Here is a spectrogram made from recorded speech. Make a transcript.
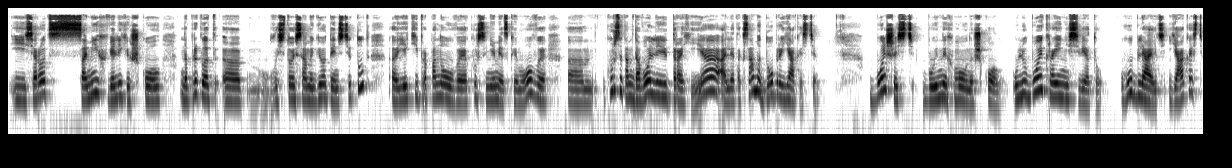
і сярод саміх вялікіх школ. Напрыклад, э, вось той самы гёта інстытут, э, які прапаноўвае курсы нямецкай мовы. Э, курсы там даволі дарагія, але таксама добрай якасці. Большасць буйных моўных школ у любой краіне свету губляюць якасць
